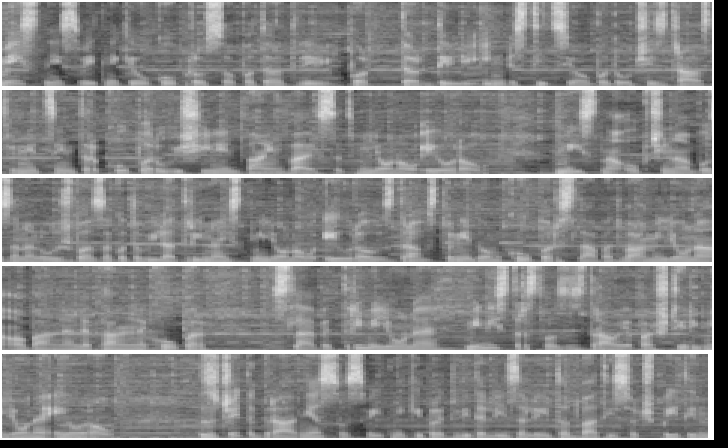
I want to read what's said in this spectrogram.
Mestni svetniki v Kopru so potrdili, potrdili investicijo v bodoči zdravstveni center Koper v višini 22 milijonov evrov. Mestna občina bo za naložbo zagotovila 13 milijonov evrov, zdravstveni dom Koper slaba 2 milijona, obalne lekalne Koper slabe 3 milijone, ministrstvo za zdravje pa 4 milijone evrov. Začetek gradnje so svetniki predvideli za leto 2025,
